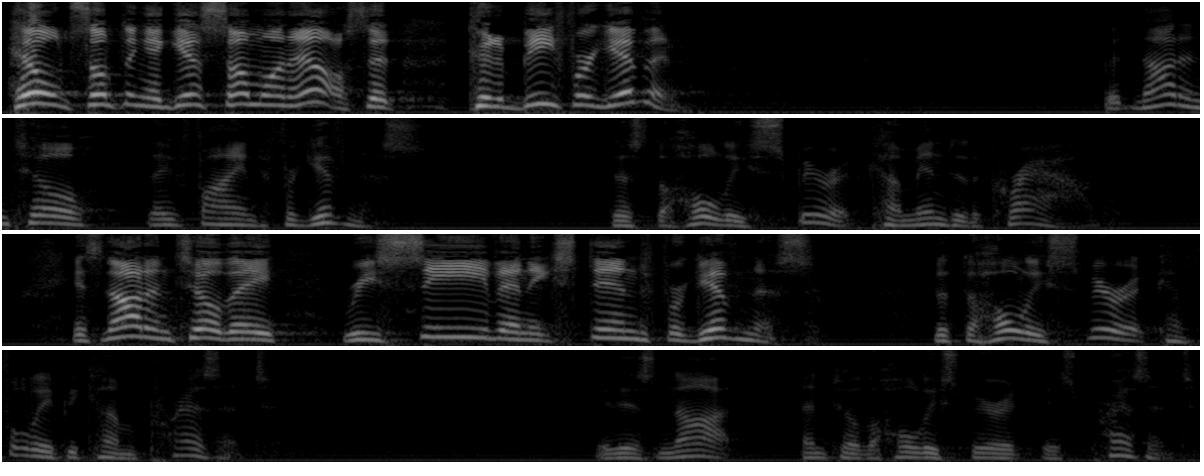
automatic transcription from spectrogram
held something against someone else that could be forgiven. But not until they find forgiveness does the Holy Spirit come into the crowd. It's not until they receive and extend forgiveness that the Holy Spirit can fully become present. It is not until the Holy Spirit is present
